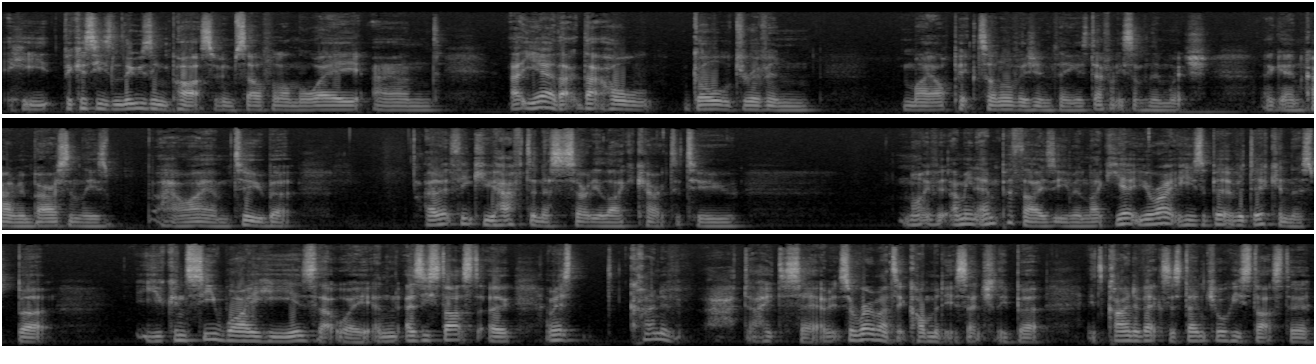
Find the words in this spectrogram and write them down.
he because he's losing parts of himself along the way, and uh, yeah, that that whole goal driven myopic tunnel vision thing is definitely something which, again, kind of embarrassingly is how I am too. But I don't think you have to necessarily like a character to not even. I mean, empathize even. Like, yeah, you're right. He's a bit of a dick in this, but you can see why he is that way. And as he starts to, uh, I mean, it's kind of. I hate to say it. I mean, it's a romantic comedy essentially, but it's kind of existential. He starts to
